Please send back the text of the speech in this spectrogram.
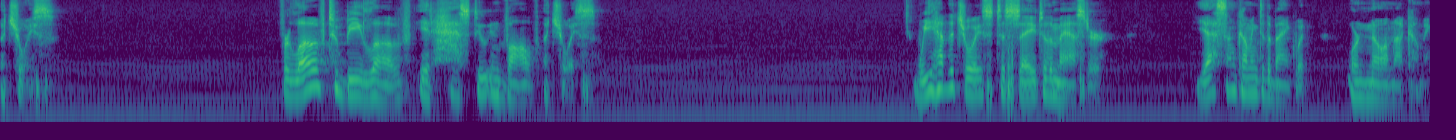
a choice. For love to be love, it has to involve a choice. We have the choice to say to the master, Yes, I'm coming to the banquet, or No, I'm not coming.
